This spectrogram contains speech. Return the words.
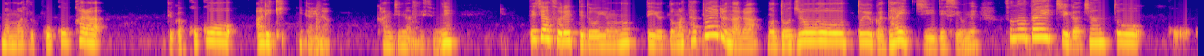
まあ、まずここからっていうか、ここありきみたいな感じなんですよね。で、じゃあそれってどういうものっていうと、まあ、例えるなら、もう土壌というか大地ですよね。その大地がちゃんと、こう、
